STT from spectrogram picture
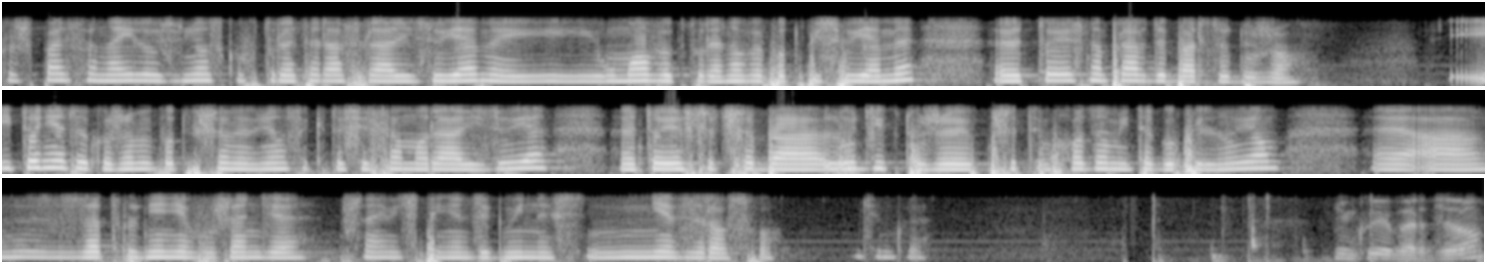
proszę Państwa, na ilość wniosków, które teraz realizujemy i umowy, które nowe podpisujemy, y, to jest naprawdę bardzo dużo. I to nie tylko, że my podpiszemy wniosek i to się samo realizuje, y, to jeszcze trzeba ludzi, którzy przy tym chodzą i tego pilnują, y, a zatrudnienie w urzędzie, przynajmniej z pieniędzy gminnych, nie wzrosło. Dziękuję. Dziękuję bardzo.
